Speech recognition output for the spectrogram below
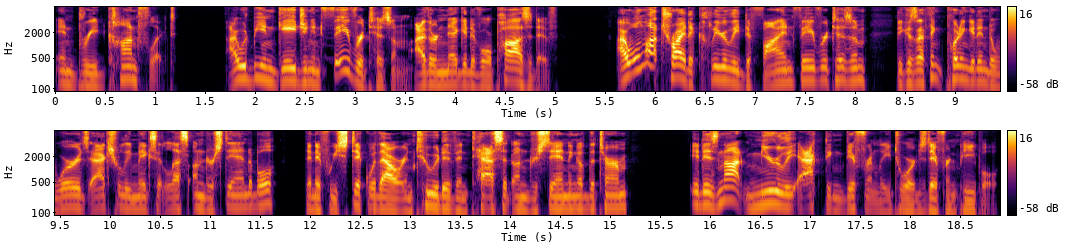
and breed conflict. I would be engaging in favoritism, either negative or positive. I will not try to clearly define favoritism because I think putting it into words actually makes it less understandable than if we stick with our intuitive and tacit understanding of the term. It is not merely acting differently towards different people.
